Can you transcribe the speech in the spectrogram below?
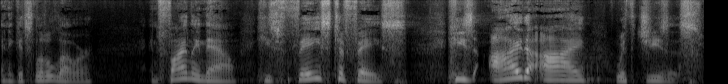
and he gets a little lower. And finally, now, he's face to face, he's eye to eye with Jesus.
